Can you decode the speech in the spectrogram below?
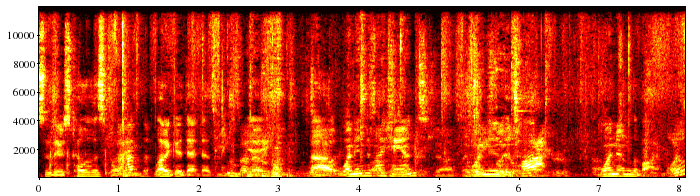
So there's colorless I have flooding. A lot of good that does me. Yay. Uh, one into my hand. One into the top. one on the bottom Oil?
